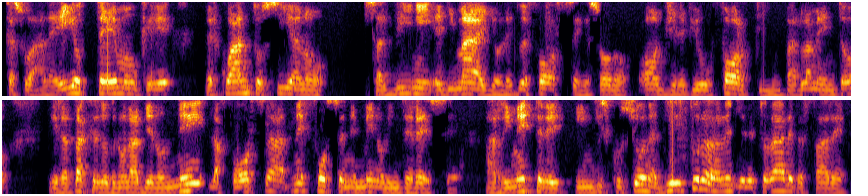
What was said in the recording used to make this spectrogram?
casuale. E io temo che per quanto siano Salvini e Di Maio le due forze che sono oggi le più forti in Parlamento, in realtà credo che non abbiano né la forza né forse nemmeno l'interesse a rimettere in discussione addirittura la legge elettorale per fare,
